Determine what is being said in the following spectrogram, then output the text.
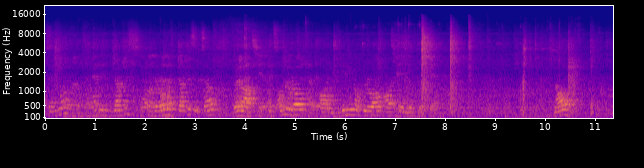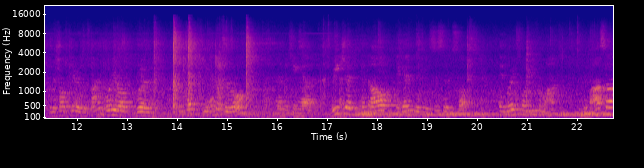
sensor and it judges, the robot judges itself whether it's on the row or the beginning of the row or at the end of the row. Now, in a short period of time, body will detect the end of the row and uh, reach it, and now again the system stops and waits for a new command. The master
